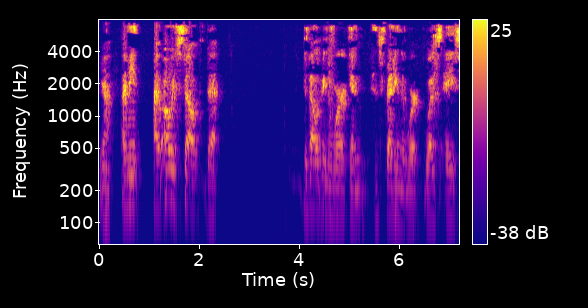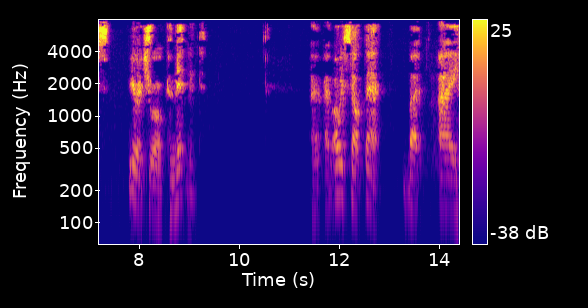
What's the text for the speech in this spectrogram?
yeah. I mean, I've always felt that developing the work and, and spreading the work was a spiritual commitment. I, I've always felt that but I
